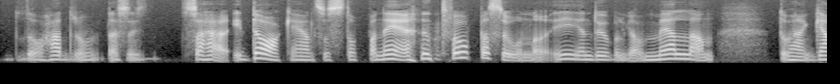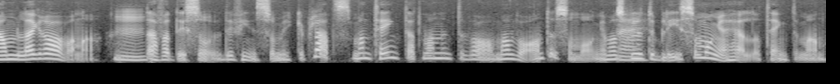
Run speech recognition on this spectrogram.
då hade de, alltså, så här, idag kan jag alltså stoppa ner två personer i en dubbelgrav mellan de här gamla gravarna. Mm. Därför att det, så, det, finns så mycket plats. Man tänkte att man inte var, man var inte så många. Man skulle Nej. inte bli så många heller tänkte man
